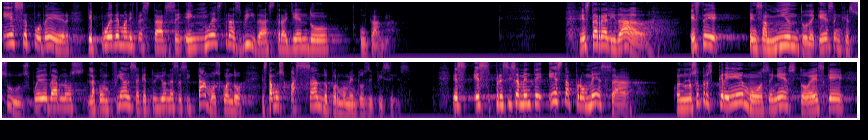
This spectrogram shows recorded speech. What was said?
ese poder que puede manifestarse en nuestras vidas trayendo un cambio. Esta realidad, este pensamiento de que es en Jesús puede darnos la confianza que tú y yo necesitamos cuando estamos pasando por momentos difíciles. Es, es precisamente esta promesa cuando nosotros creemos en esto es que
